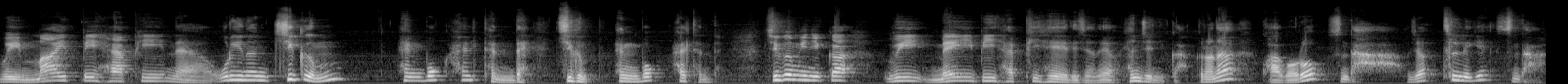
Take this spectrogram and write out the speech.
we might be happy now. 우리는 지금 행복할 텐데 지금 행복할 텐데 지금이니까 we may be happy 해야 되잖아요. 현재니까. 그러나 과거로 쓴다. 그죠? 틀리게 쓴다.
